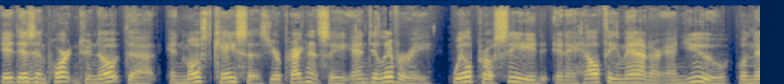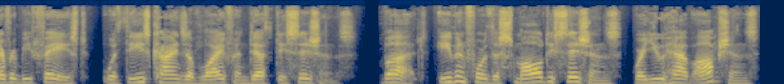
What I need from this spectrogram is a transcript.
It is important to note that, in most cases, your pregnancy and delivery will proceed in a healthy manner and you will never be faced with these kinds of life and death decisions. But even for the small decisions where you have options,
